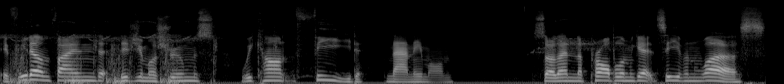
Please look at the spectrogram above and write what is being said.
If we don't find Digimushrooms, we can't feed Nanimon. So then the problem gets even worse.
